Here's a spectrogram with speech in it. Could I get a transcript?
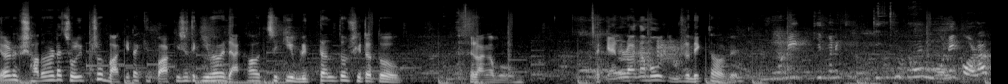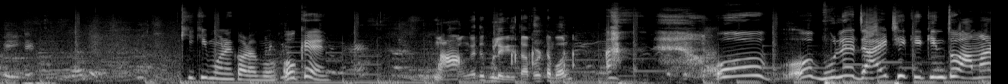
এবার সাধারণ একটা চরিত্র বাকিটা কি বাকির সাথে কীভাবে দেখা হচ্ছে কি বৃত্তান্ত সেটা তো রাঙাবো। তা কেন রাঙাবো সেটা দেখতে হবে। মনে কি মানে কি কি কীভাবে মনে করাবে। কি কি মনে করাবো? ওকে। সঙ্গে তো ভুলে গেছি তারপরটা বল। ও ও ভুলে যায় ঠিকই কিন্তু আমার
